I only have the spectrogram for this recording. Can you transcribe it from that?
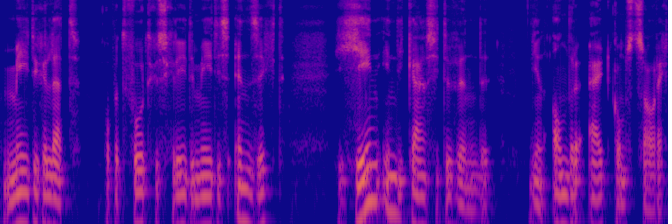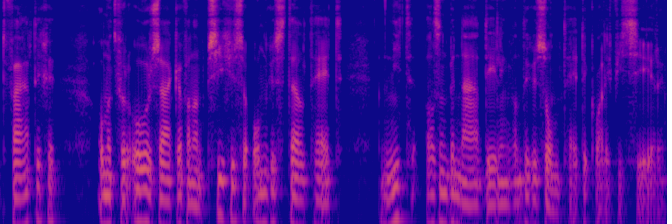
medegelet op het voortgeschreden medisch inzicht, geen indicatie te vinden die een andere uitkomst zou rechtvaardigen om het veroorzaken van een psychische ongesteldheid niet als een benadeling van de gezondheid te kwalificeren.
